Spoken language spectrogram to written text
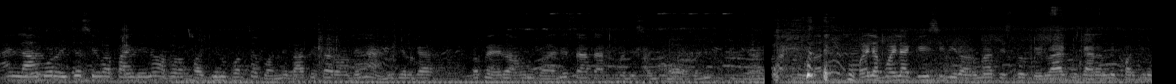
लाइन लामो रहेछ सेवा पाइँदैन अथवा फर्किनुपर्छ भन्ने बाध्यता रहँदैन। हामी बेलुका तपाईँहरू आउनुभयो भने सात आठ बजीसम्म पनि पहिला पहिला केही शिविरहरूमा त्यस्तो भिडभाडको कारणले फर्किनु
